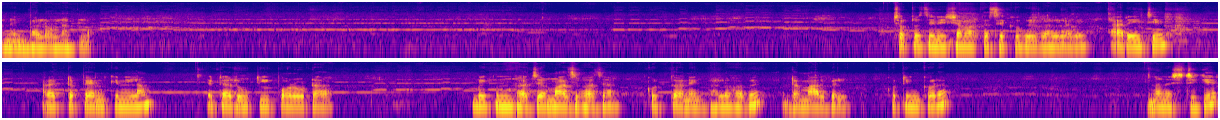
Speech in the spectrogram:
অনেক ভালো লাগল। ছোট জিনিস আমার কাছে খুবই ভালো লাগে। আর এই যে আর একটা প্যান কিনলাম, এটা রুটি, পরোটা, বেগুন ভাজা, মাছ ভাজা, করতে অনেক ভালো হবে। এটা মার্বেল কোটিং করা ননস্টিকের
